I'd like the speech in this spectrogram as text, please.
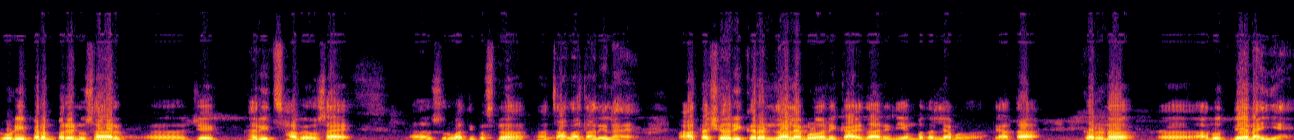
रूढी परंपरेनुसार जे घरीच हा व्यवसाय सुरुवातीपासून हा चालत आलेला आहे. आता शहरीकरण झाल्यामुळं आणि कायदा आणि नियम बदलल्यामुळं ते आता करणं अनुज्ञेय नाही आहे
